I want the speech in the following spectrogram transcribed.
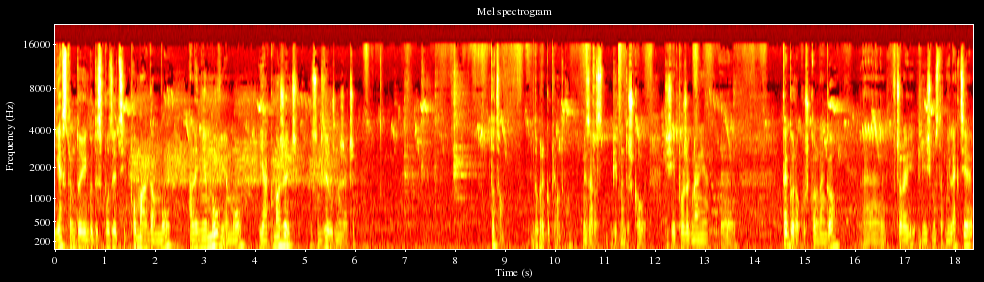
jestem do jego dyspozycji, pomagam mu, ale nie mówię mu, jak ma żyć. To są dwie różne rzeczy. To co? Dobrego piątku. My zaraz biegnę do szkoły. Dzisiaj pożegnanie e, tego roku szkolnego. E, wczoraj mieliśmy ostatnie lekcje,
